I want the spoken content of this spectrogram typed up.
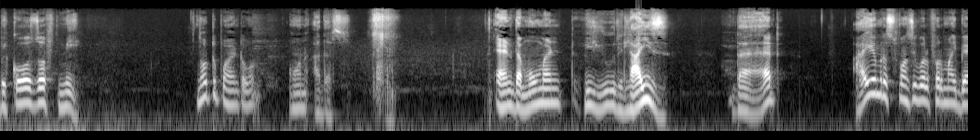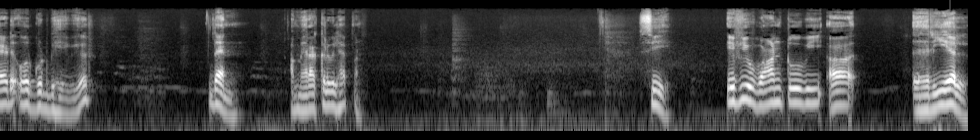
because of me not to point on on others. And the moment you realize that I am responsible for my bad or good behavior, then a miracle will happen. See, if you want to be a real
